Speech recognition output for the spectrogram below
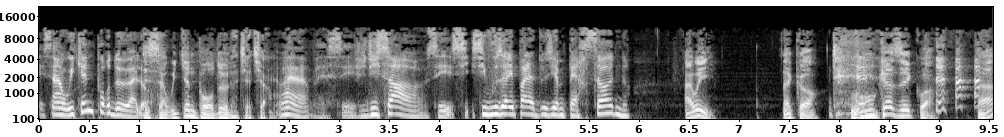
Et c'est un week-end pour deux alors. Et c'est un week-end pour deux, la tia tia. Ouais, bah, je dis ça. C'est si, si vous n'avez pas la deuxième personne, Ah oui, d'accord. Vous vous casez quoi hein.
